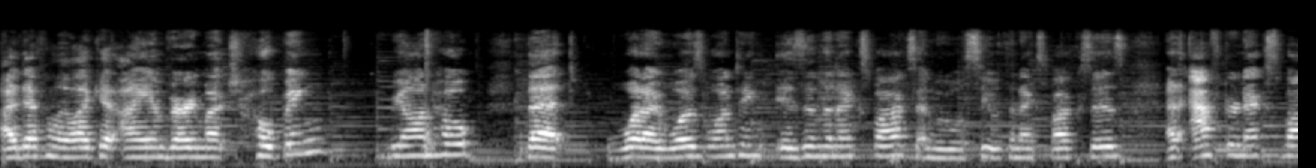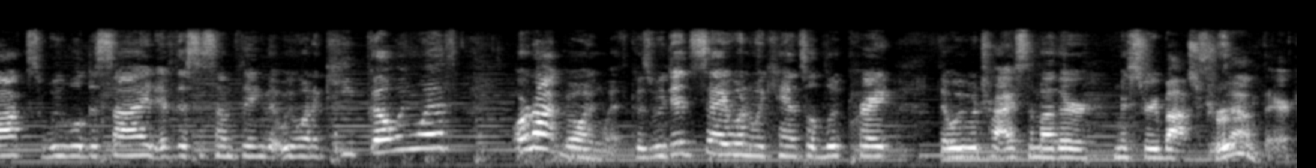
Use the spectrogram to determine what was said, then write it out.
I definitely like it. I am very much hoping, beyond hope, that what I was wanting is in the next box, and we will see what the next box is. And after next box, we will decide if this is something that we want to keep going with or not going with. Because we did say when we canceled Loot Crate that we would try some other mystery boxes True. out there.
